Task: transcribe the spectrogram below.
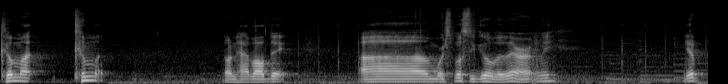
Come on, come on. Don't have all day. Um, we're supposed to go over there, aren't we? Yep.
